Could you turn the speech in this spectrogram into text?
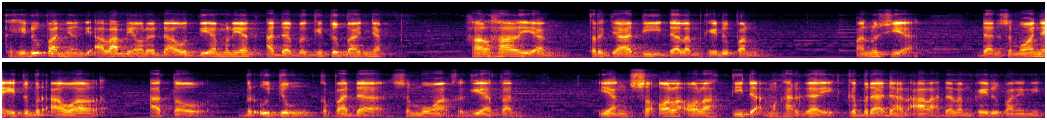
kehidupan yang dialami oleh Daud dia melihat ada begitu banyak hal-hal yang terjadi dalam kehidupan manusia dan semuanya itu berawal atau berujung kepada semua kegiatan yang seolah-olah tidak menghargai keberadaan Allah dalam kehidupan ini.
